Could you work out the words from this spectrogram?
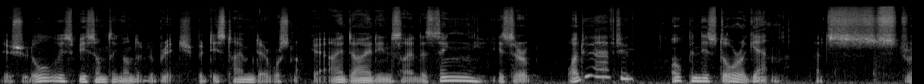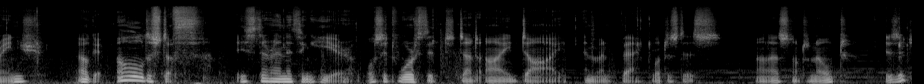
There should always be something under the bridge, but this time there was not. Okay, I died inside this thing. Is there a... Why do I have to open this door again? That's strange. Okay, all the stuff. Is there anything here? Was it worth it that I died and went back? What is this? Oh, that's not a note. Is it?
